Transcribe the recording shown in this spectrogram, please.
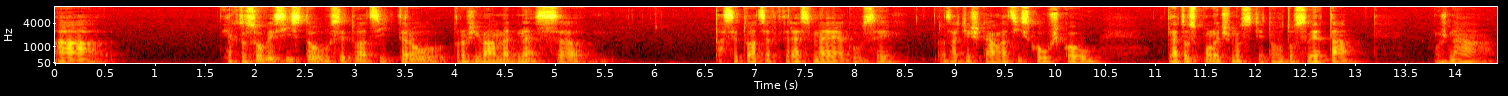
A jak to souvisí s tou situací, kterou prožíváme dnes? Ta situace, v které jsme, jakousi zatěžkávací zkouškou této společnosti, tohoto světa, možná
